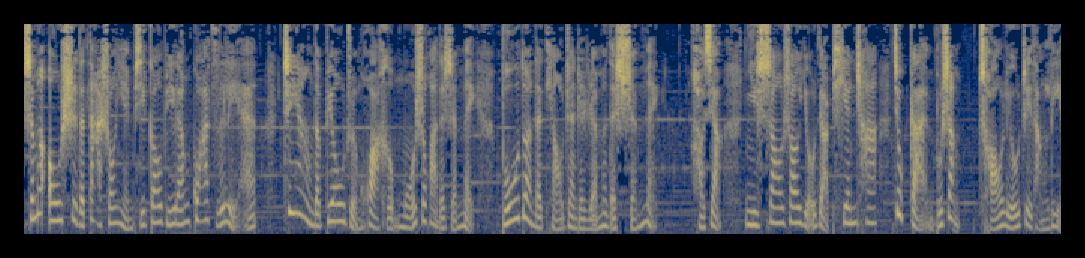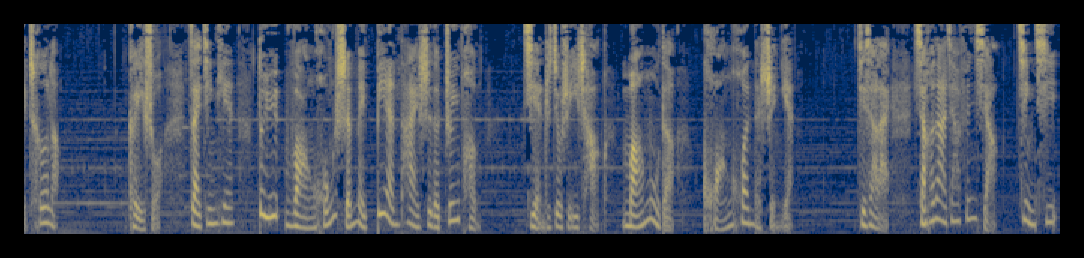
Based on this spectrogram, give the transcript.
什么欧式的大双眼皮、高鼻梁、瓜子脸这样的标准化和模式化的审美，不断的挑战着人们的审美，好像你稍稍有点偏差就赶不上潮流这趟列车了。可以说，在今天，对于网红审美变态式的追捧，简直就是一场。盲目的狂欢的盛宴。接下来想和大家分享近期《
